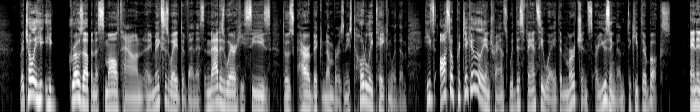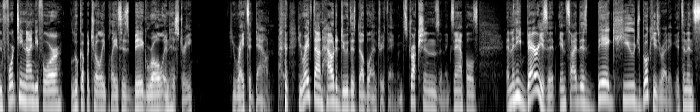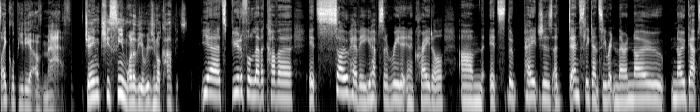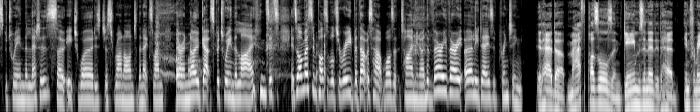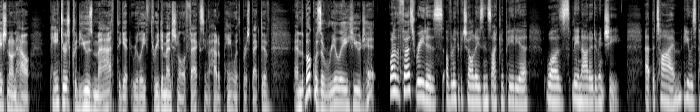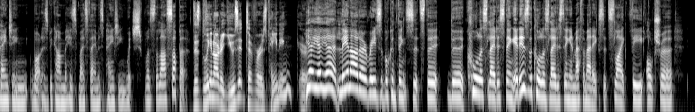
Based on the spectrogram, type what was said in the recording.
Pacioli, he, he grows up in a small town and he makes his way to Venice, and that is where he sees those Arabic numbers, and he's totally taken with them. He's also particularly entranced with this fancy way that merchants are using them to keep their books. And in 1494, Luca Pacioli plays his big role in history. He writes it down. he writes down how to do this double entry thing, instructions and examples. And then he buries it inside this big, huge book he's writing. It's an encyclopedia of math. Jane, she's seen one of the original copies. Yeah, it's beautiful leather cover. It's so heavy. You have to sort of read it in a cradle. Um, it's the pages are densely, densely written. There are no no gaps between the letters, so each word is just run on to the next one. There are no gaps between the lines. It's it's almost impossible to read, but that was how it was at the time. You know, in the very, very early days of printing. It had uh, math puzzles and games in it. It had information on how painters could use math to get really three dimensional effects, you know, how to paint with perspective. And the book was a really huge hit. One of the first readers of Luca Pacioli's encyclopedia was Leonardo da Vinci. At the time, he was painting what has become his most famous painting, which was The Last Supper. Does Leonardo use it to, for his painting? Or? Yeah, yeah, yeah. Leonardo reads the book and thinks it's the the coolest, latest thing. It is the coolest, latest thing in mathematics. It's like the ultra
